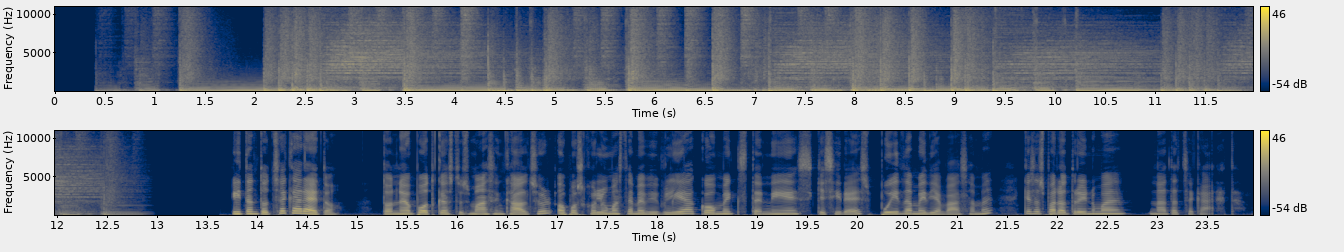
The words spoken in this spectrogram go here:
Ήταν το Τσεκαρέτο, το νέο podcast του Smashing Culture, όπου ασχολούμαστε με βιβλία, κόμιξ, ταινίες και σειρές που είδαμε ή διαβάσαμε και σας παροτρύνουμε να τα τσεκάρετε.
